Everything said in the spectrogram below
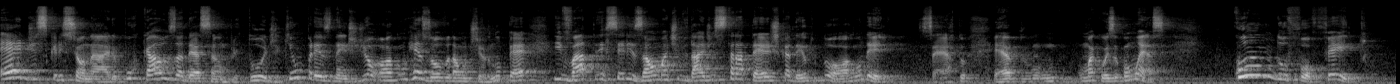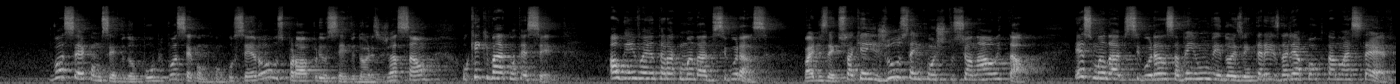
É discricionário, por causa dessa amplitude, que um presidente de órgão resolva dar um tiro no pé e vá terceirizar uma atividade estratégica dentro do órgão dele, certo? É uma coisa como essa. Quando for feito, você como servidor público, você como concurseiro ou os próprios servidores que já são, o que, que vai acontecer? Alguém vai entrar com mandado de segurança vai dizer que isso aqui é injusto, é inconstitucional e tal. Esse mandado de segurança vem um, vem dois, vem três, dali a pouco está no STF.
